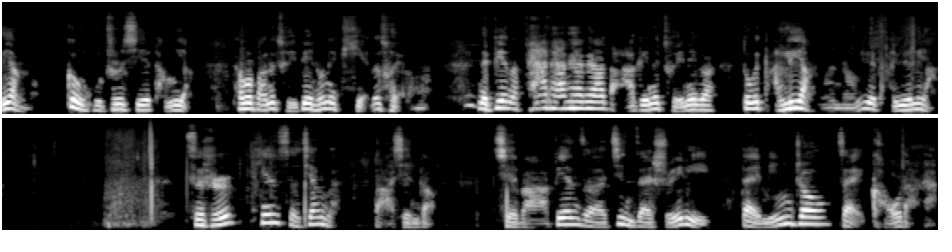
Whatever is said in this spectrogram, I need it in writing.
亮了，更不知些疼痒。他不是把那腿变成那铁的腿了吗？那鞭子啪啪啪啪打，给那腿那个都给打亮了，你知道吗？越打越亮。此时天色将晚，大仙道：“且把鞭子浸在水里，待明朝再拷打他。”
